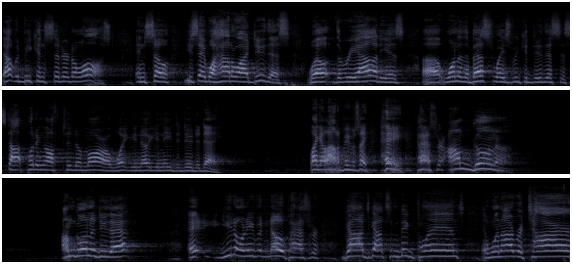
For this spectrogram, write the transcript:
That would be considered a loss. And so you say, well, how do I do this? Well, the reality is, uh, one of the best ways we could do this is stop putting off to tomorrow what you know you need to do today. Like a lot of people say, hey, Pastor, I'm gonna. I'm gonna do that. Eh, you don't even know, Pastor. God's got some big plans, and when I retire,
